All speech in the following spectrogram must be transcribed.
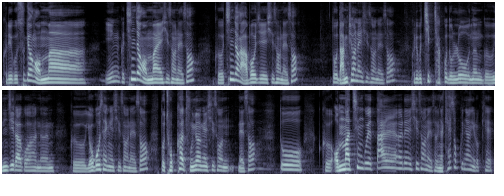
그리고 수경 엄마인 그 친정 엄마의 시선에서 그 친정 아버지의 시선에서 또 남편의 시선에서 그리고 집 자꾸 놀러 오는 그 은지라고 하는 그 여고생의 시선에서 또 조카 두 명의 시선에서 또 그 엄마 친구의 딸의 시선에서 그냥 계속 그냥 이렇게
